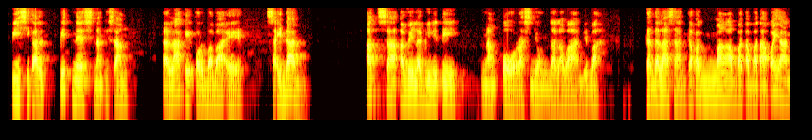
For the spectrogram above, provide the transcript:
physical fitness ng isang lalaki or babae sa edad at sa availability ng oras niyong dalawa, di ba? Kadalasan, kapag mga bata-bata pa yan,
